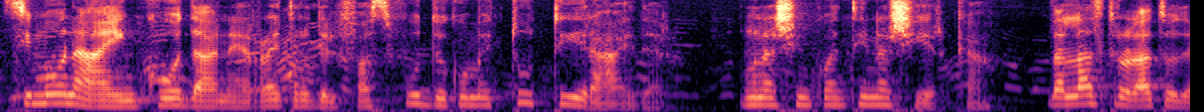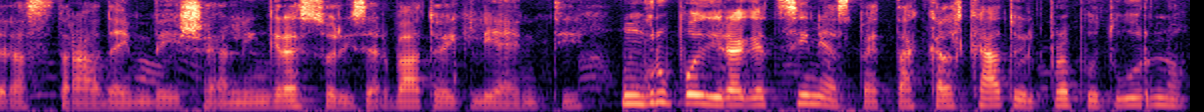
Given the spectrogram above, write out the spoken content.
Simona è in coda nel retro del fast food come tutti i rider, una cinquantina circa. Dall'altro lato della strada, invece, all'ingresso riservato ai clienti, un gruppo di ragazzini aspetta accalcato il proprio turno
